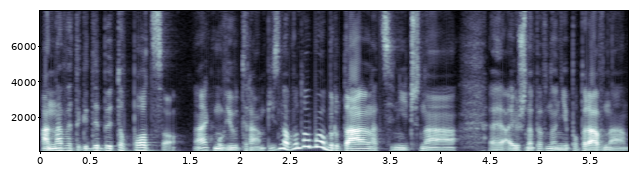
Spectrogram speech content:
a nawet gdyby to po co, tak? mówił Trump. I znowu to była brutalna, cyniczna, e, a już na pewno niepoprawna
